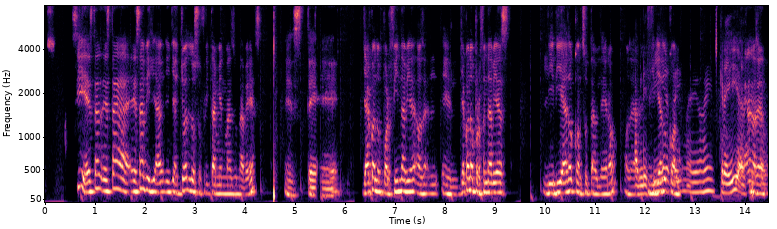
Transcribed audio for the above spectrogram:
sí, esta, esta, esa habilidad, yo lo sufrí también más de una vez. Este, ya cuando por fin había, o sea, ya cuando por fin habías lidiado con su tablero, o sea, lidiado con... creía. Ah,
